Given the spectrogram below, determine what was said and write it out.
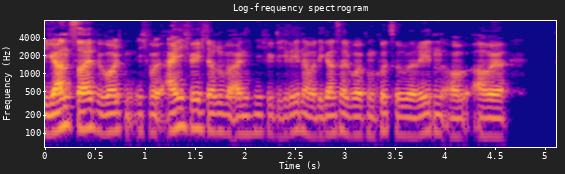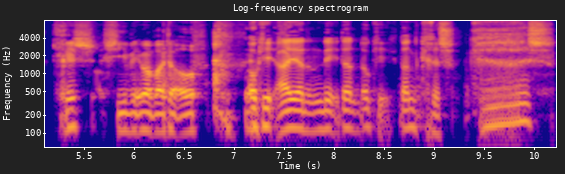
die ganze Zeit, wir wollten, ich wollte, eigentlich will ich darüber eigentlich nicht wirklich reden, aber die ganze Zeit wollten wir kurz darüber reden, aber Krisch schiebe immer weiter auf. Okay, ah ja, dann- nee, dann, okay, dann Krisch. Krisch.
